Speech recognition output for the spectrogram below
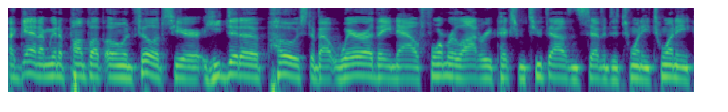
again, I'm going to pump up Owen Phillips here. He did a post about where are they now, former lottery picks from 2007 to 2020.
